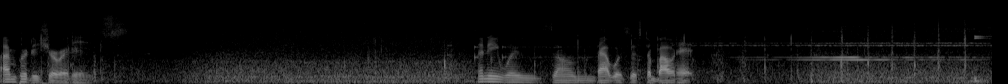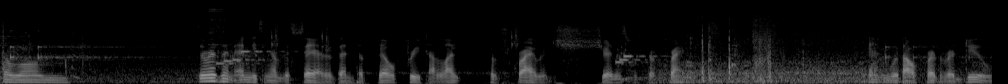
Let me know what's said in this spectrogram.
I'm pretty sure it is. Anyways, um, that was just about it. So, um, there isn't anything else to say other than to feel free to like, subscribe, and share this with your friends. And without further ado,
